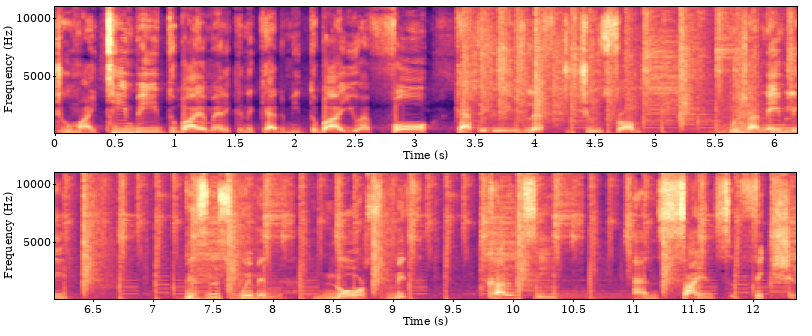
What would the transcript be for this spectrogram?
to my team B, Dubai American Academy. Dubai, you have four categories left to choose from, which are namely business women, Norse myth, currency, and science fiction.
